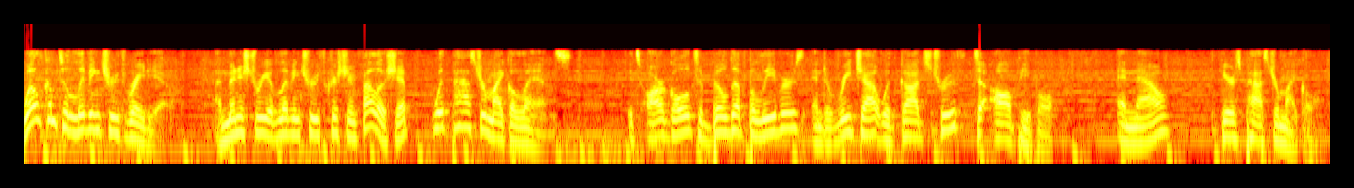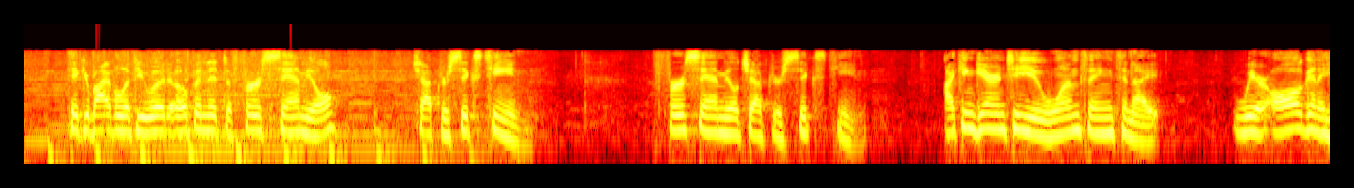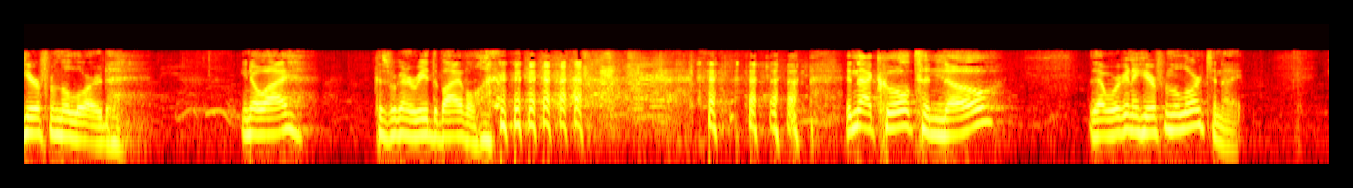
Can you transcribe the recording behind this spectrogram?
Welcome to Living Truth Radio, a ministry of Living Truth Christian Fellowship with Pastor Michael Lands. It's our goal to build up believers and to reach out with God's truth to all people. And now, here's Pastor Michael. Take your Bible, if you would, open it to 1 Samuel chapter 16. 1 Samuel chapter 16. I can guarantee you one thing tonight. We are all going to hear from the Lord. You know why? Because we're going to read the Bible. Isn't that cool to know that we're going to hear from the Lord tonight?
